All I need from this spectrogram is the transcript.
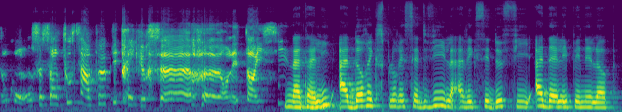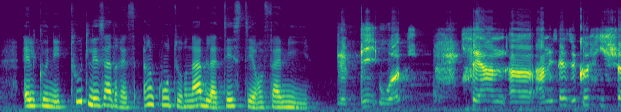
donc, on, on, se sent tous un peu des précurseurs en étant ici. Nathalie adore explorer cette ville avec ses deux filles, Adèle et Pénélope. Elle connaît toutes les adresses incontournables à tester en famille. Le B-Walk, c'est un, espèce de coffee shop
